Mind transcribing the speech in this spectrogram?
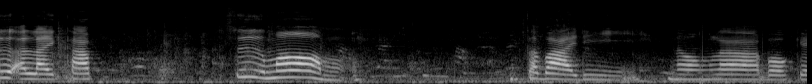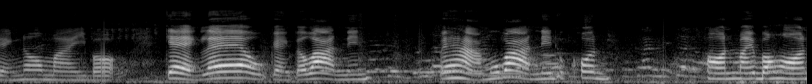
ซื้ออะไรครับซื้อม่อม สบายดี น้องลาบอกแก่งนอไม้บอกแก่งแล้วแก่งตะวันนินไปหาเมื่อวานนี่ทุกคนฮอนไหมบ่ฮอน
